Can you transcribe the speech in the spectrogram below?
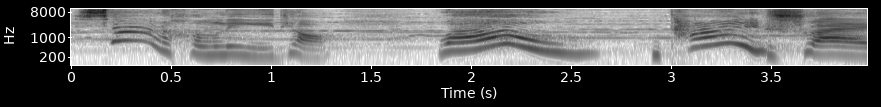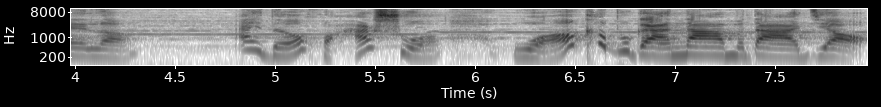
吓了亨利一跳。“哇哦，你太帅了！”爱德华说，“我可不敢那么大叫。”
